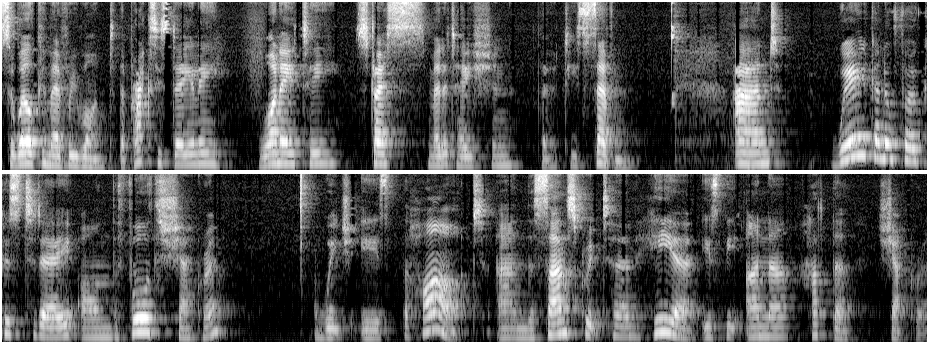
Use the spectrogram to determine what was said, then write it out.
So, welcome everyone to the Praxis Daily 180 Stress Meditation 37. And we're going to focus today on the fourth chakra, which is the heart. And the Sanskrit term here is the Anahata chakra.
